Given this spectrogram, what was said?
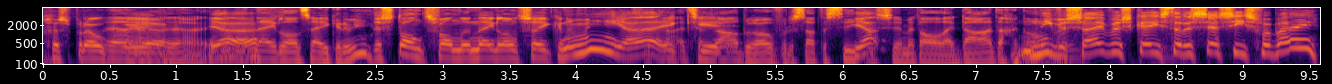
gesproken. Ja, ja, ja. De Nederlandse economie. De stand van de Nederlandse economie. Ja, het, ik, het Centraal Bureau voor de Statistiek is met allerlei data gekomen. Nieuwe cijfers, Kees, de recessie is voorbij.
